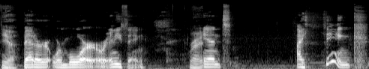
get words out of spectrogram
yeah. better or more or anything. Right. And I think,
